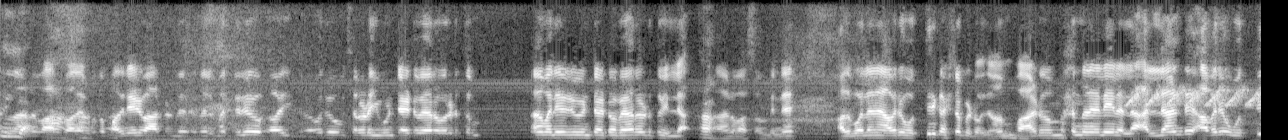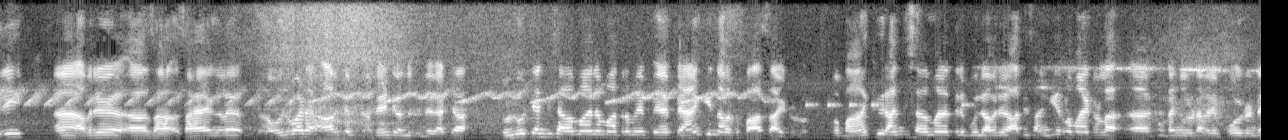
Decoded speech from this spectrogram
എന്നതാണ് വാസ്തവം. അതായത് മൊത്തം പതിനേഴ് വാർഡുണ്ട്. എന്നാലും മറ്റൊരു ഒരു ചെറുടെ യൂണിറ്റ് ആയിട്ട് വേറെ ഒരിടത്തും വലിയൊരു യൂണിറ്റ് ആയിട്ടോ വേറെ ഒരിടത്തും ഇല്ല. അതാണ് വാസ്തവം. പിന്നെ അതുപോലെ തന്നെ അവർ ഒത്തിരി കഷ്ടപ്പെട്ടു. ഞാൻ വാർഡ് മെമ്പർ എന്ന നിലയിലല്ല. അല്ലാണ്ട് അവർ ഒത്തിരി അവർ സഹായങ്ങൾ ഒരുപാട് ആവശ്യം വേണ്ടി വന്നിട്ടുണ്ട്. കാരണം തൊണ്ണൂറ്റി അഞ്ച് ശതമാനം മാത്രമേ ബാങ്കിൽ നിന്ന് അവർക്ക് പാസ്സായിട്ടുള്ളൂ. അപ്പൊ ബാക്കി ഒരു അഞ്ച് ശതമാനത്തിൽ പോലും അവർ അതിസങ്കീർണമായിട്ടുള്ള ഘട്ടങ്ങളിലൂടെ അവർ പോയിട്ടുണ്ട്.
